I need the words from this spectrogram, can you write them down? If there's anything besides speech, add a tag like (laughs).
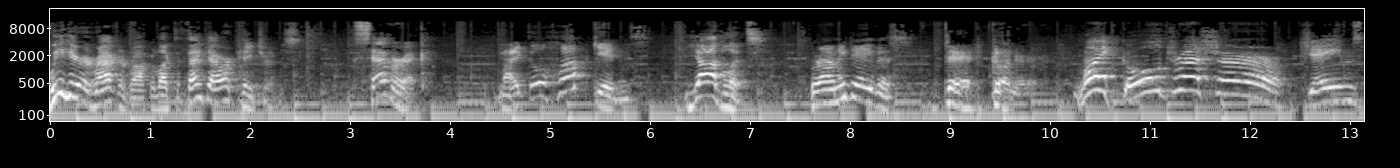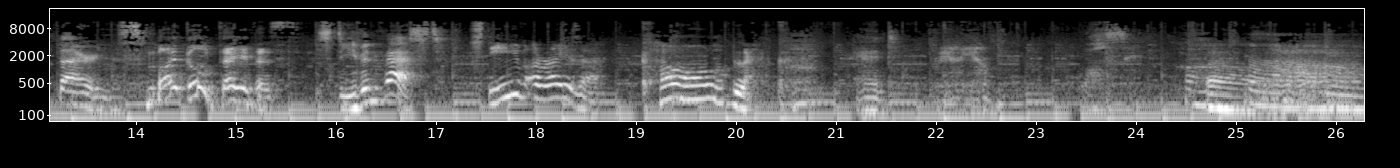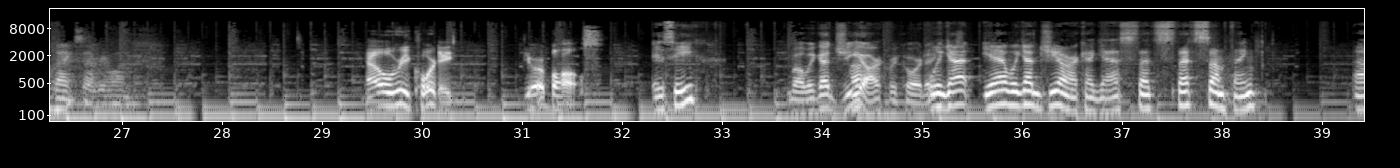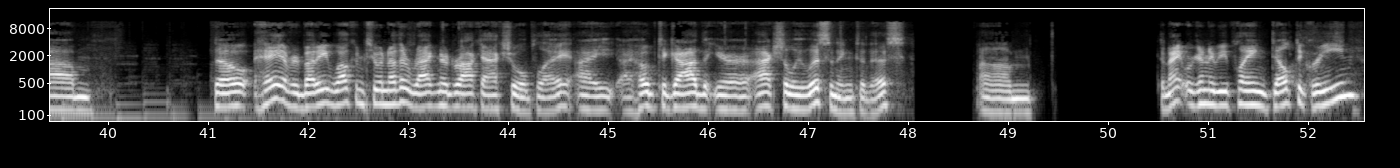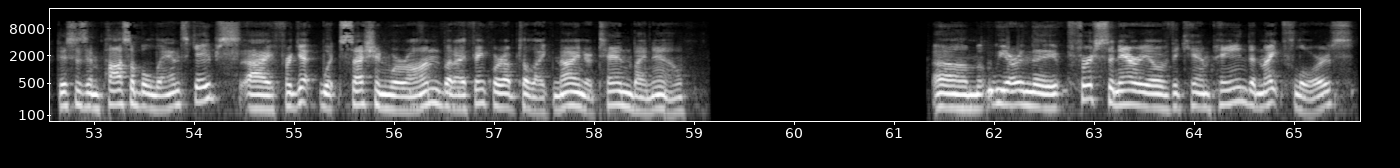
We here at Ragnarok would like to thank our patrons. Severick. Michael Hopkins. Yodlet. Brownie Davis. Dead Gunner. Michael Drescher. James Burns. Michael Davis. Stephen Vest. Steve Areza. Carl Black. And William Wilson. Thanks, everyone. Now recording your balls. Is he? Well, we got G-Arc recording. We got yeah, we got Geark, I guess. That's that's something. Um so hey everybody, welcome to another Ragnarok actual play. I, I hope to God that you're actually listening to this. Um tonight we're gonna be playing Delta Green. This is Impossible Landscapes. I forget what session we're on, but I think we're up to like nine or ten by now. Um, we are in the first scenario of the campaign, the Night Floors.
